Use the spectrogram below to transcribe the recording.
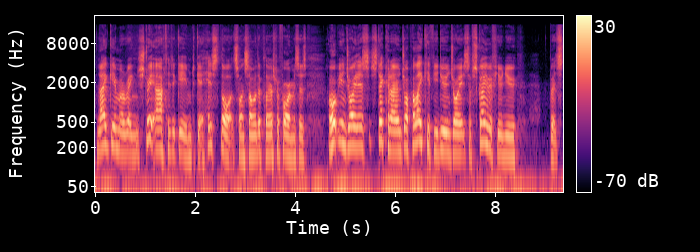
And I gave him a ring straight after the game to get his thoughts on some of the players' performances. I hope you enjoy this. Stick around, drop a like if you do enjoy it, subscribe if you're new, but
